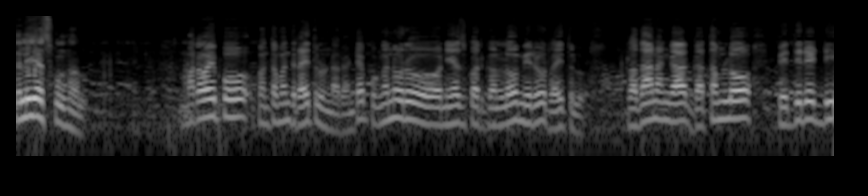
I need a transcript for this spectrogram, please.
తెలియజేసుకుంటున్నాను. మరోవైపు కొంతమంది రైతులు ఉన్నారు అంటే పొంగనూరు నియోజకవర్గంలో మీరు రైతులు. ప్రధానంగా గతంలో పెద్దిరెడ్డి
